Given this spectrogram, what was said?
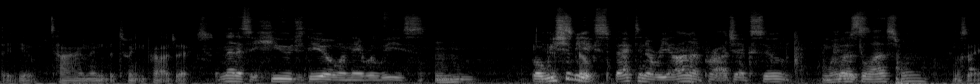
They give time in between projects. And then it's a huge deal when they release. Mm-hmm. But we Yeah, should be still. expecting a Rihanna project soon. When was Because- the last one? Was it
